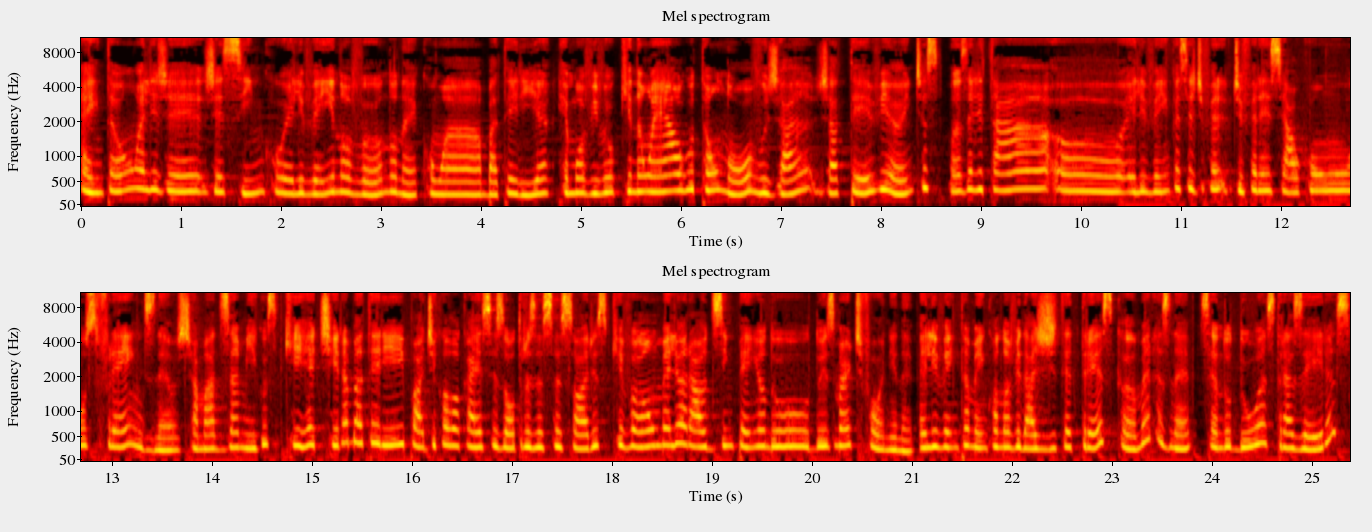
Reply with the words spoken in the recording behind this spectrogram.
É, então o LG G5 ele vem inovando, né, com a bateria removível que não é algo tão novo, já já teve antes, mas ele tá, uh, ele vem com esse difer diferencial com os friends, né, os chamados amigos, que retira a bateria e pode colocar esses outros acessórios que vão melhorar o desempenho do, do smartphone, né. Ele vem também com a novidade de ter três câmeras, né, sendo duas traseiras,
